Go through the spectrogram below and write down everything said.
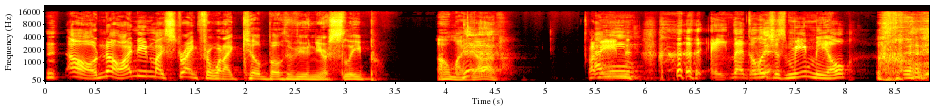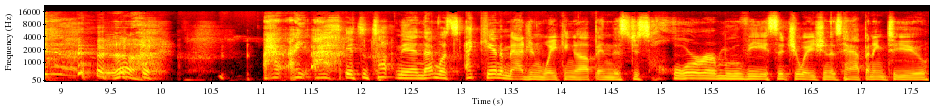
oh no, I need my strength for when I killed both of you in your sleep. Oh my God. I, I mean, mean- ate that delicious meat meal. I, I, it's a tough man. That was I can't imagine waking up and this just horror movie situation is happening to you.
